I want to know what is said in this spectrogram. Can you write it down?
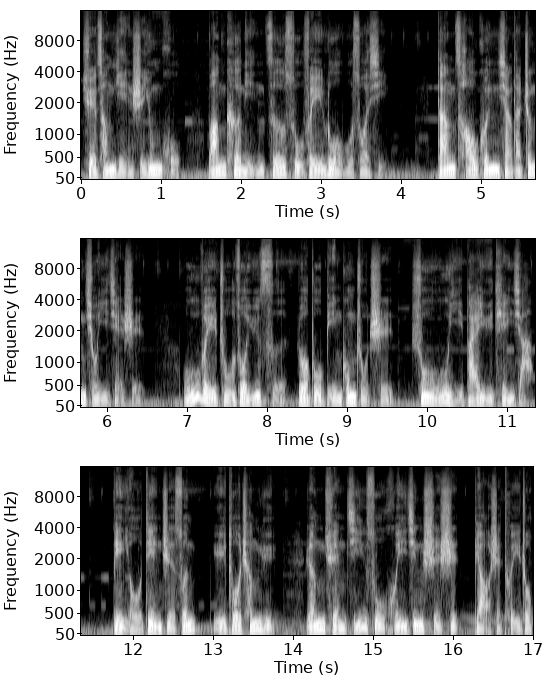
却曾隐士拥护，王克敏则素非落无所喜。当曹锟向他征求意见时，吾为主作于此，若不秉公主持，殊无以白于天下，并有殿至孙与多称誉，仍劝急速回京试事，表示推重。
